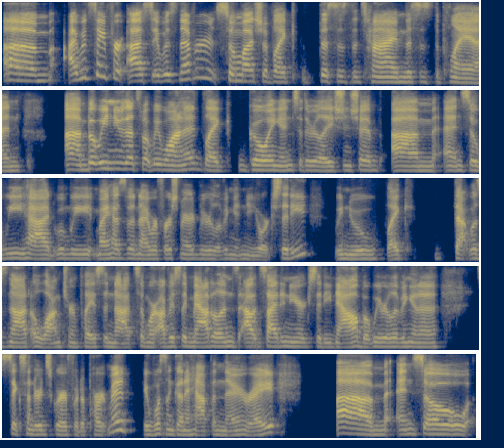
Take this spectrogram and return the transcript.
Um, I would say for us, it was never so much of like, this is the time, this is the plan. Um, but we knew that's what we wanted, like going into the relationship. Um, and so we had when we, my husband and I were first married, we were living in New York City. We knew like that was not a long-term place and not somewhere. Obviously, Madeline's outside of New York City now, but we were living in a 600 square foot apartment. It wasn't going to happen there, right? Um, and so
